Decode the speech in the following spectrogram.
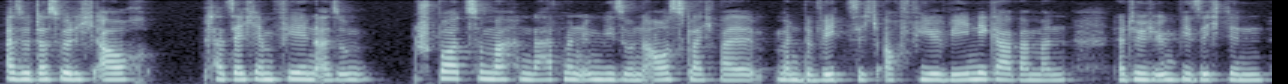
Also das würde ich auch tatsächlich empfehlen, also Sport zu machen. Da hat man irgendwie so einen Ausgleich, weil man bewegt sich auch viel weniger, weil man natürlich irgendwie sich den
